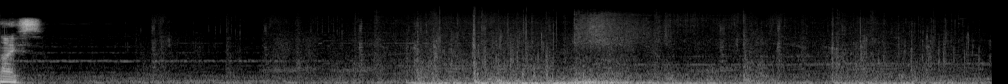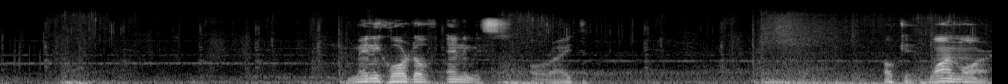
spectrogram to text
Nice. Many horde of enemies. Alright. Okay, one more.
